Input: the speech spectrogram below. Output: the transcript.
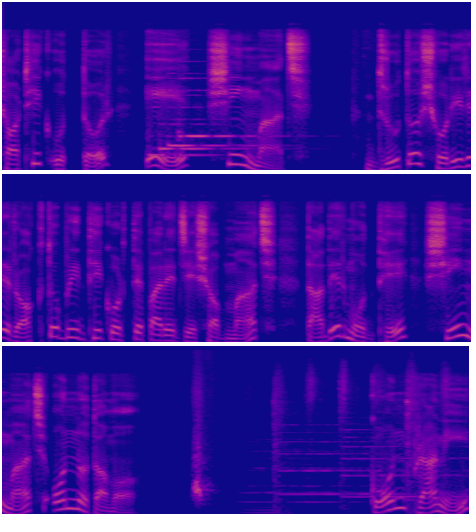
সঠিক উত্তর এ, শিং মাছ। দ্রুত শরীরে রক্ত বৃদ্ধি করতে পারে যেসব মাছ, তাদের মধ্যে শিং মাছ অন্যতম। কোন প্রাণী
